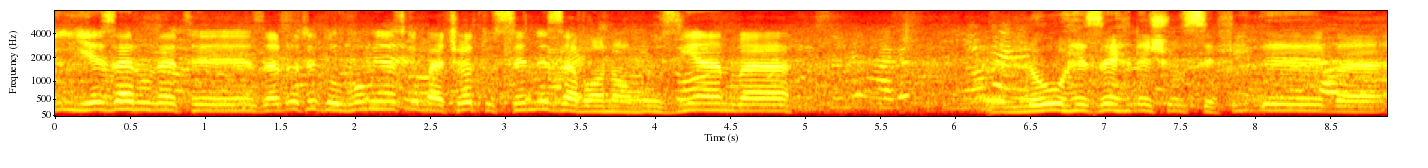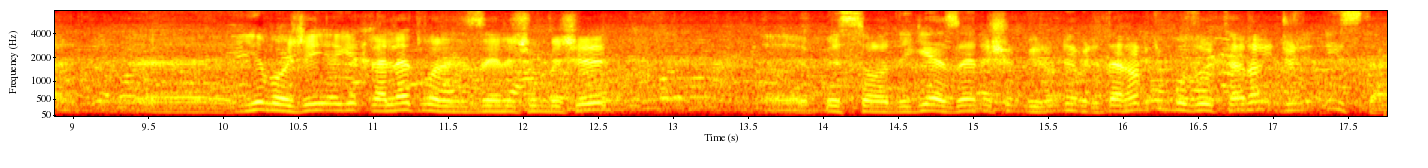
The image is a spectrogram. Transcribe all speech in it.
این یه ضرورته ضرورت دومی هست که بچه ها تو سن زبان آموزی و لوح ذهنشون سفیده و یه واژه اگه غلط وارد ذهنشون بشه به سادگی از ذهنشون بیرون نمیره. در حالی که بزرگترها اینجوری نیستن.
